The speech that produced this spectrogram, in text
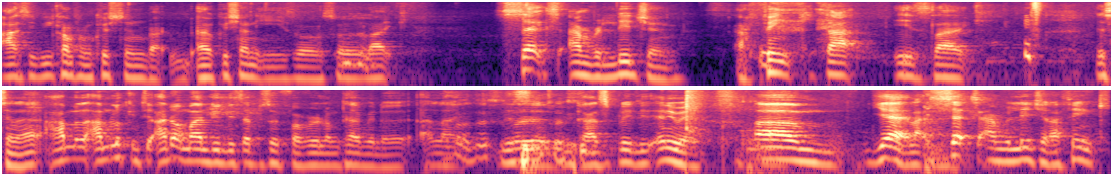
actually we come from Christian back, uh, Christianity as well. So like, sex and religion, I think that is like. Listen, I, I'm I'm looking to. I don't mind doing this episode for a very long time. You know, I like Oh, this listen. We can split it anyway. Um, yeah, like sex and religion. I think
